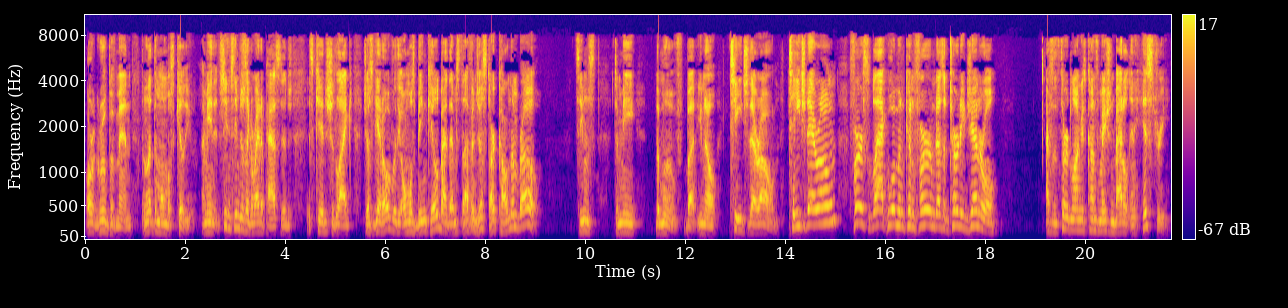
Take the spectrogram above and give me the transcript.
or a group of men than let them almost kill you? I mean, it seems, seems just like a rite of passage. This kid should, like, just get over the almost being killed by them stuff and just start calling them bro. Seems to me the move. But, you know, teach their own. Teach their own? First black woman confirmed as Attorney General after the third longest confirmation battle in history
